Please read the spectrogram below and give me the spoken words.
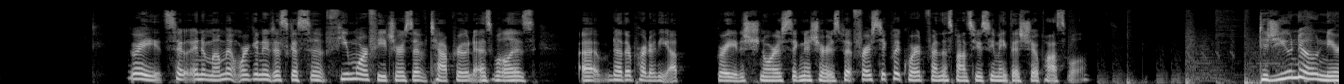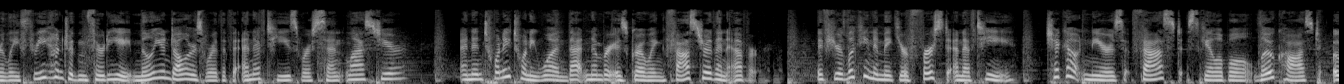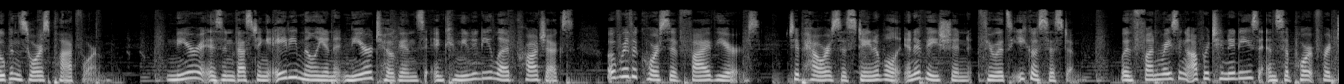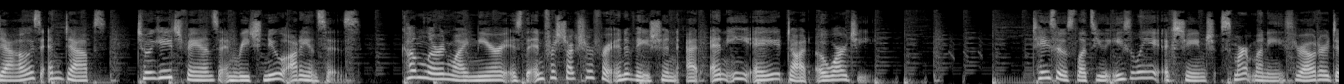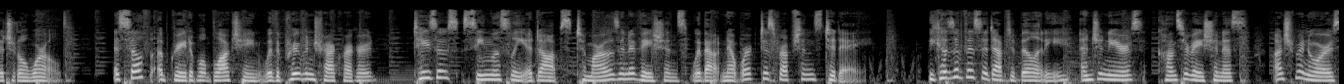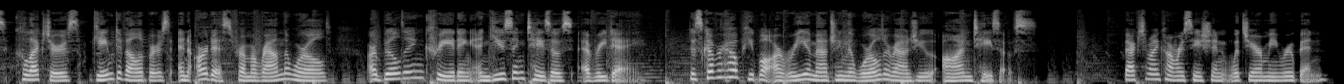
Great. So in a moment, we're going to discuss a few more features of Taproot as well as uh, another part of the upgrade, Schnorr signatures. But first, a quick word from the sponsors who make this show possible. Did you know nearly $338 million worth of NFTs were sent last year? And in 2021, that number is growing faster than ever. If you're looking to make your first NFT, check out Near's fast, scalable, low cost, open source platform. Near is investing 80 million Near tokens in community led projects over the course of five years to power sustainable innovation through its ecosystem, with fundraising opportunities and support for DAOs and dApps to engage fans and reach new audiences. Come learn why Near is the infrastructure for innovation at near.org. Tezos lets you easily exchange smart money throughout our digital world. A self upgradable blockchain with a proven track record, Tezos seamlessly adopts tomorrow's innovations without network disruptions today. Because of this adaptability, engineers, conservationists, entrepreneurs, collectors, game developers, and artists from around the world are building, creating, and using Tezos every day. Discover how people are reimagining the world around you on Tezos. Back to my conversation with Jeremy Rubin.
